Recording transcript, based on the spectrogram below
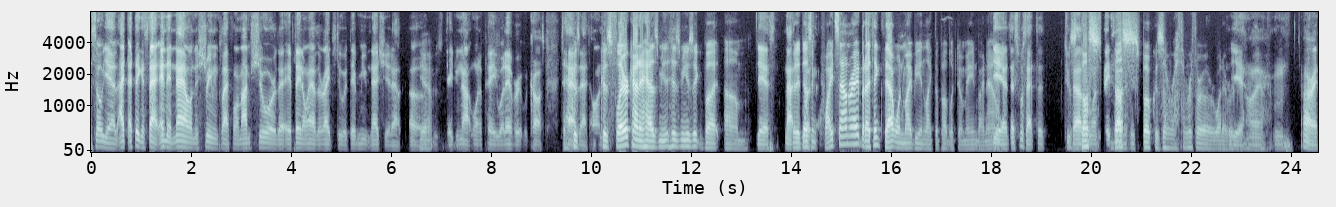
So yeah, I, I think it's that. And then now on the streaming platform, I'm sure that if they don't have the rights to it, they're muting that shit out. Uh, Yeah. they do not want to pay whatever it would cost to have that on. Because Flair kind of has mu- his music, but um, yes, not. but it doesn't quite sound right. But I think that one might be in like the public domain by now. Yeah, that's what's that the Thus- 2001 thus, Space thus Odyssey. spoke Zarathustra or whatever. Yeah, well, yeah, mm. all right.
